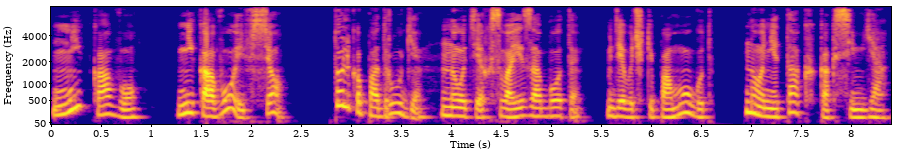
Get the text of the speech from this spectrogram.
никого. Никого и все. Только подруги, но у тех свои заботы. Девочки помогут, но не так, как семья.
